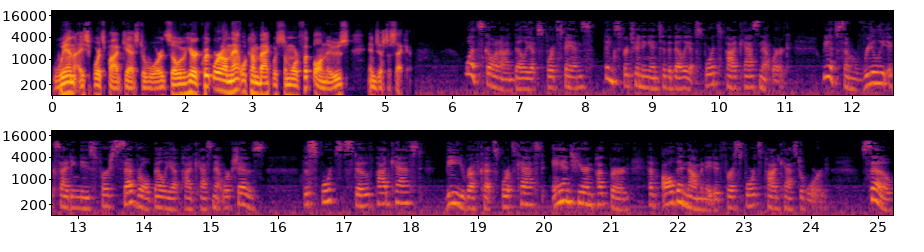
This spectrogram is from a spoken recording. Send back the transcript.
win a Sports Podcast Award. So we'll hear a quick word on that. We'll come back with some more football news in just a second. What's going on, Belly Up sports fans? Thanks for tuning in to the Belly Up Sports Podcast Network. We have some really exciting news for several Belly Up Podcast Network shows. The Sports Stove Podcast, the Rough Cut Sportscast, and Here in Puckburg have all been nominated for a Sports Podcast Award. So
